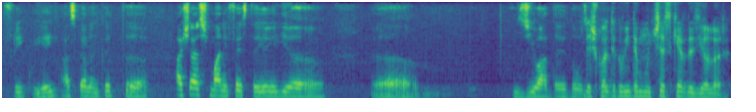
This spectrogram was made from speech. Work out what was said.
free cu ei, astfel încât uh, așa își manifestă ei uh, uh, ziua de 20. Deci, cu alte cuvinte, muncesc chiar de ziua lor.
